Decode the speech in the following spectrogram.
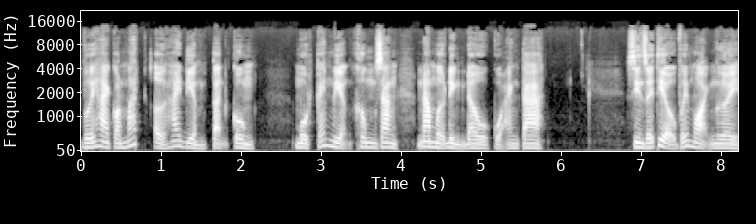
với hai con mắt ở hai điểm tận cùng. Một cái miệng không răng nằm ở đỉnh đầu của anh ta. Xin giới thiệu với mọi người.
